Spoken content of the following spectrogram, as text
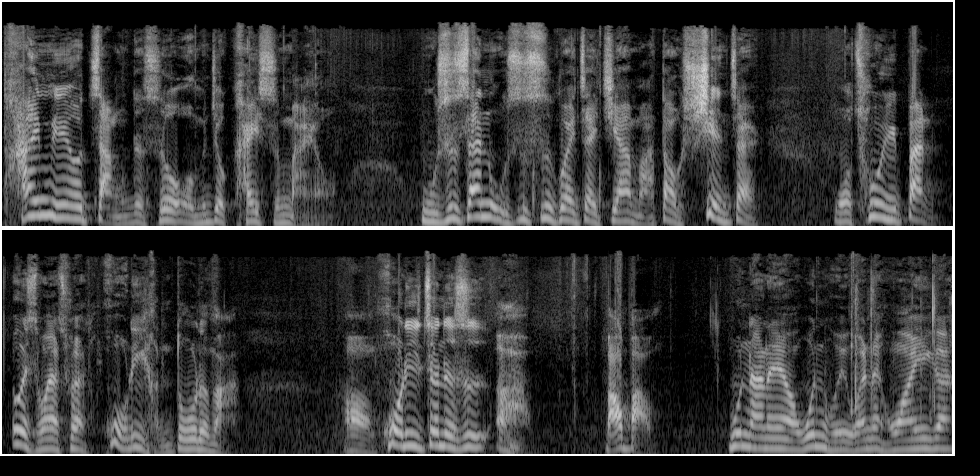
还没有涨的时候，我们就开始买哦，五十三、五十四块再加码，到现在我出一半，为什么要出来？获利很多了嘛？哦，获利真的是啊，饱饱，温拿呢？温回完了欢一个，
